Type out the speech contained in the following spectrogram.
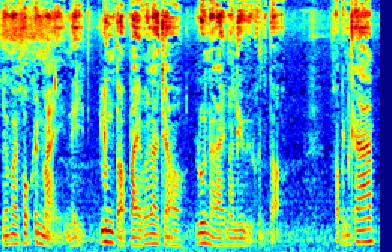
แล้วมาพบกันใหม่ในรุ่นต่อไปว่าเราจะเอารุ่นอะไรมารีวิวกันต่อ ขอบคุณครับ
